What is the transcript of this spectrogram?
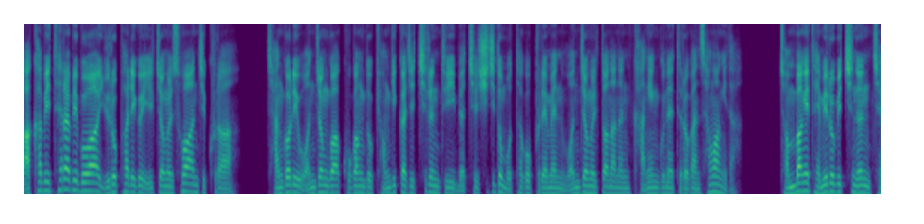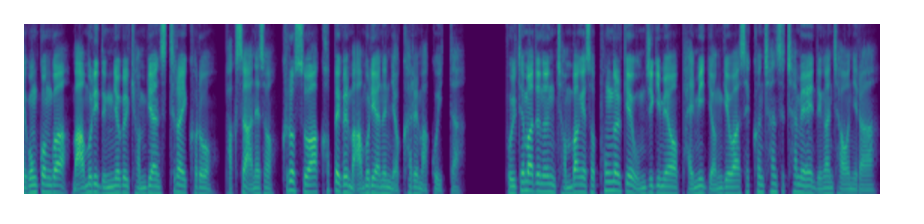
마카비 테라비브와 유로파리그 일정을 소화한 직후라 장거리 원정과 고강도 경기까지 치른 뒤 며칠 쉬지도 못하고 브레멘 원정을 떠나는 강행군에 들어간 상황이다. 전방의 데미로비치는 제공권과 마무리 능력을 겸비한 스트라이커로 박스 안에서 크로스와 컵백을 마무리하는 역할을 맡고 있다. 볼테마드는 전방에서 폭넓게 움직이며 발밑 연계와 세컨 찬스 참여에 능한 자원이라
